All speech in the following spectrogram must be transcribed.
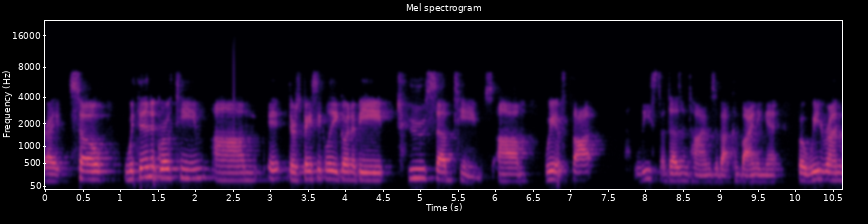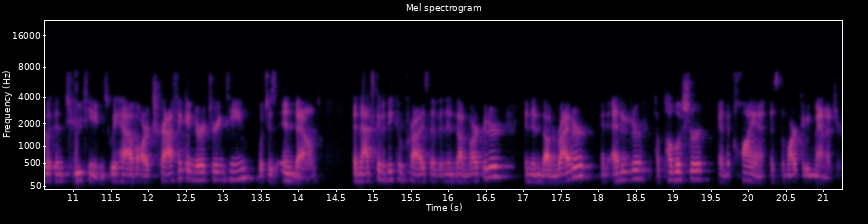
Right. So within a growth team, um, it, there's basically going to be two sub teams. Um, we have thought least a dozen times about combining it, but we run within two teams. We have our traffic and nurturing team, which is inbound, and that's going to be comprised of an inbound marketer, an inbound writer, an editor, a publisher, and a client as the marketing manager.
